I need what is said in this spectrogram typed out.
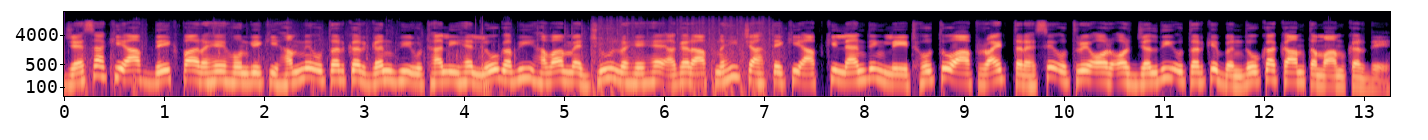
जैसा कि आप देख पा रहे होंगे कि हमने उतरकर गन भी उठा ली है। लोग अभी हवा में झूल रहे हैं। अगर आप नहीं चाहते कि आपकी लैंडिंग लेट हो तो आप राइट तरह से उतरे और और जल्दी उतर के बंदों का काम तमाम कर दे।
